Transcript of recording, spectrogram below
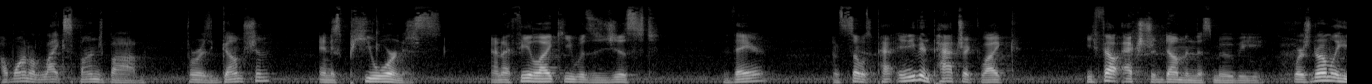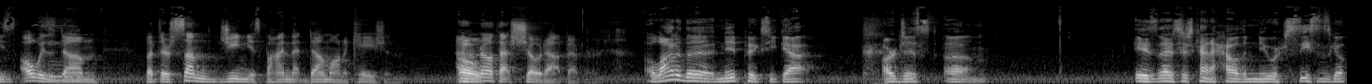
I want to like SpongeBob for his gumption and his pureness, and I feel like he was just there, and so was Pat. And even Patrick, like, he felt extra dumb in this movie, whereas normally he's always dumb, but there's some genius behind that dumb on occasion. I Oh. don't know if that showed up ever. a lot of the nitpicks you got are just um is that's just kind of how the newer seasons go.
